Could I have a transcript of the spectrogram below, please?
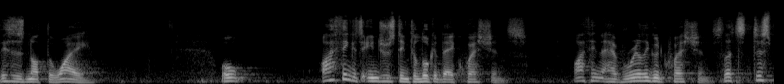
This is not the way. Well, I think it's interesting to look at their questions. I think they have really good questions. Let's just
